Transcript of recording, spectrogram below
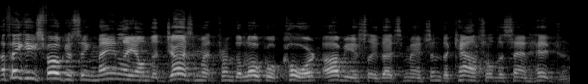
I think he's focusing mainly on the judgment from the local court. Obviously, that's mentioned, the council, the Sanhedrin.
